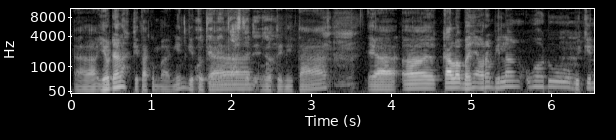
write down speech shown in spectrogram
Eh, ya udahlah kita kembangin gitu Rutinitas kan jadinya. rutinitas Mm-mm. ya eh, kalau banyak orang bilang waduh bikin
